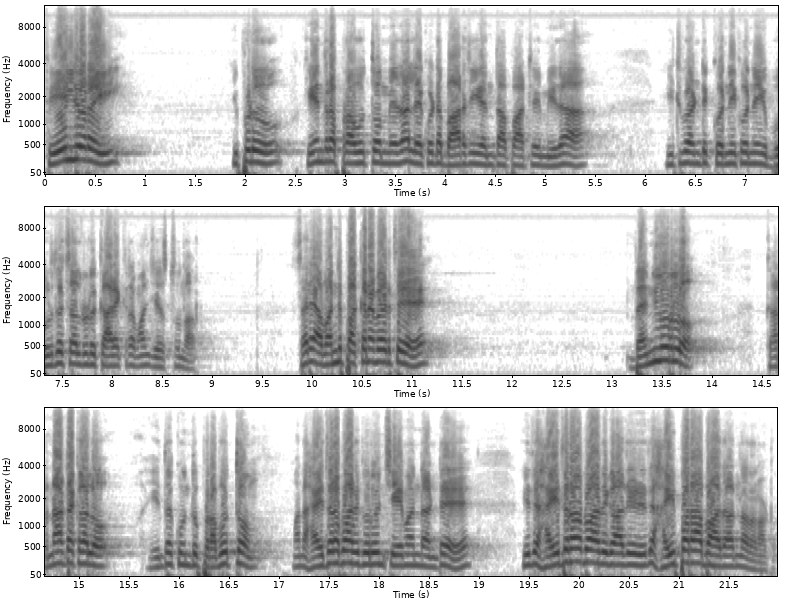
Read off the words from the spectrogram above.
ఫెయిల్యూర్ అయ్యి ఇప్పుడు కేంద్ర ప్రభుత్వం మీద లేకుంటే భారతీయ జనతా పార్టీ మీద ఇటువంటి కొన్ని కొన్ని బురద చల్లుడు కార్యక్రమాలు చేస్తున్నారు. సరే అవన్నీ పక్కన పెడితే బెంగళూరులో కర్ణాటకలో ఇంతకుముందు ప్రభుత్వం మన హైదరాబాద్ గురించి ఏమందంటే ఇది హైదరాబాద్ కాదు ఇది హైపరాబాద్ అన్నారు అన్నట్టు.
